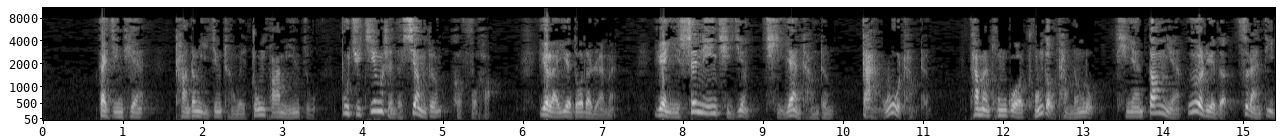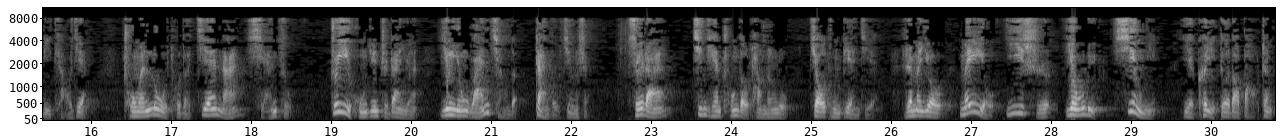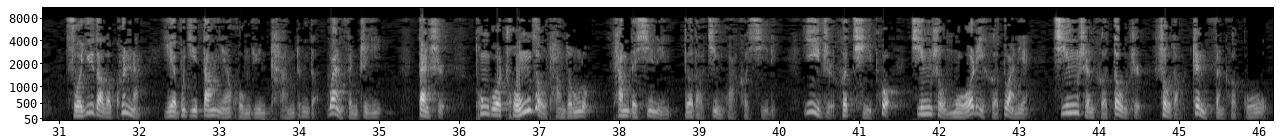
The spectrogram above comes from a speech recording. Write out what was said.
在今天，长征已经成为中华民族。不屈精神的象征和符号，越来越多的人们愿意身临其境体验长征、感悟长征。他们通过重走长征路，体验当年恶劣的自然地理条件，重温路途的艰难险阻，追忆红军指战员英勇顽强的战斗精神。虽然今天重走长征路，交通便捷，人们又没有衣食忧虑，性命也可以得到保证，所遇到的困难。也不及当年红军长征的万分之一，但是通过重走长征路，他们的心灵得到净化和洗礼，意志和体魄经受磨砺和锻炼，精神和斗志受到振奋和鼓舞。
